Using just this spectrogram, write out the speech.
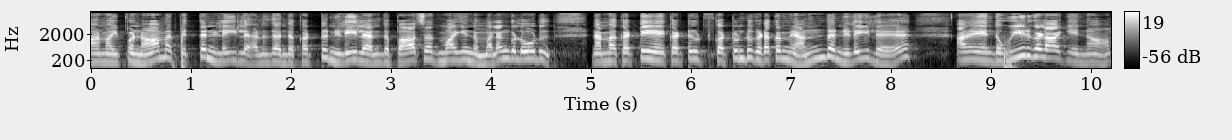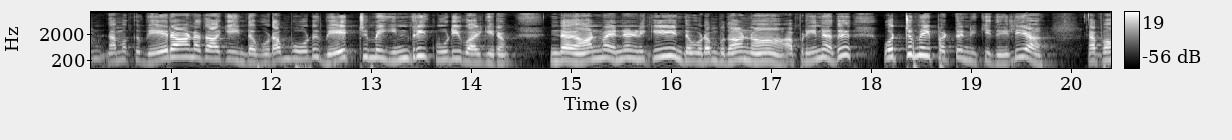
ஆமாம் இப்போ நாம் பெத்த நிலையில் அந்த அந்த கட்டு நிலையில் அந்த பாசமாகி இந்த மலங்களோடு நம்ம கட்டி கட்டு கட்டுண்டு கிடக்கமே அந்த நிலையில் இந்த உயிர்களாகிய நாம் நமக்கு வேறானதாகிய இந்த உடம்போடு வேற்றுமை இன்றி கூடி வாழ்கிறோம். இந்த ஆன்மா என்ன நினைக்கி? இந்த உடம்பு தான் நான் அப்படின்னு அது ஒற்றுமைப்பட்டு நிற்கிது இல்லையா? அப்போ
